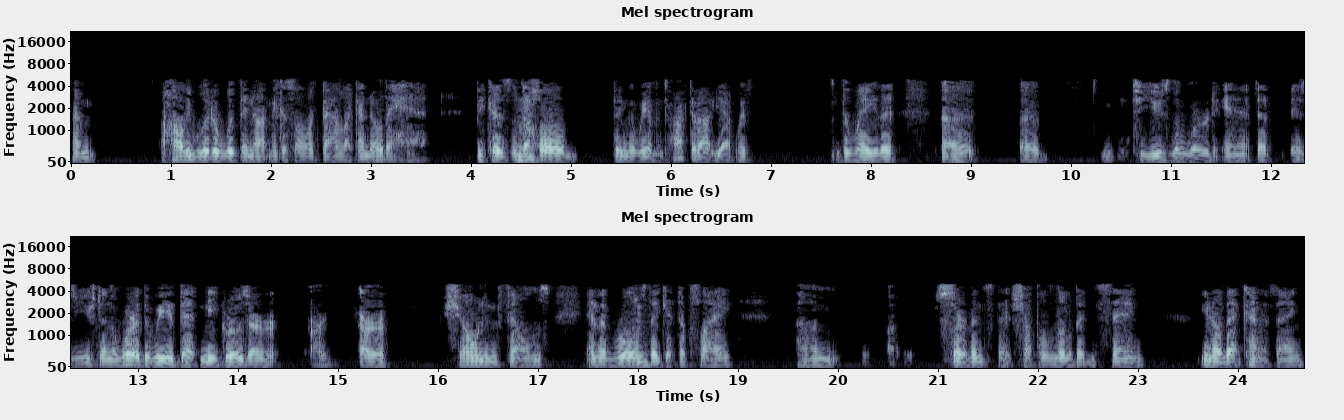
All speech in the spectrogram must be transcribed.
Um, Hollywood, or would they not make us all look bad like I know they had? Because of mm-hmm. the whole thing that we haven't talked about yet with the way that uh, uh, to use the word in, that is used in the word, the way that Negroes are are are shown in films and the roles mm-hmm. they get to play. Um, servants that shuffle a little bit and sing, you know that kind of thing.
